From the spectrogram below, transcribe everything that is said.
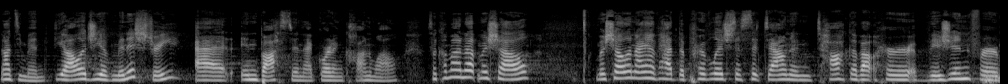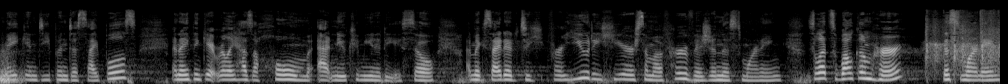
not DMin, Theology of Ministry at in Boston at Gordon Conwell. So come on up, Michelle. Michelle and I have had the privilege to sit down and talk about her vision for Make and Deepen Disciples, and I think it really has a home at New Community. So I'm excited to, for you to hear some of her vision this morning. So let's welcome her this morning.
